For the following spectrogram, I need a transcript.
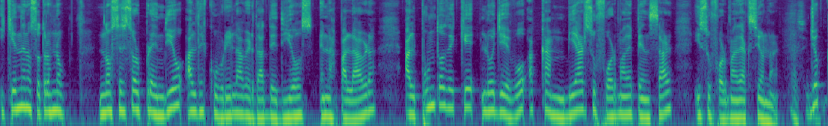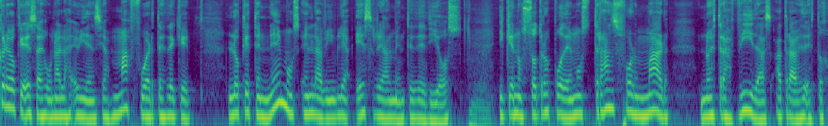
¿Y quién de nosotros no, no se sorprendió al descubrir la verdad de Dios en las palabras al punto de que lo llevó a cambiar su forma de pensar y su forma de accionar? Así Yo creo que esa es una de las evidencias más fuertes de que lo que tenemos en la Biblia es realmente de Dios y que nosotros podemos transformar nuestras vidas a través de estos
